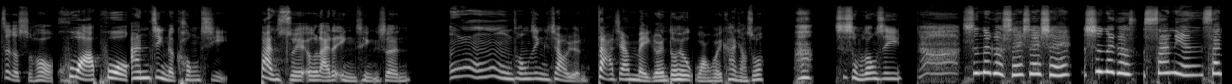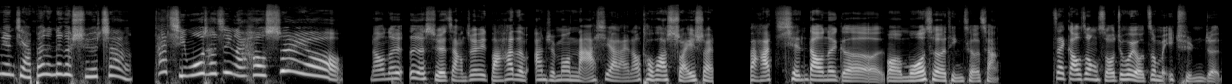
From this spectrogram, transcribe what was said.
这个时候划破安静的空气，伴随而来的引擎声，嗯嗯，冲进校园，大家每个人都会往回看，想说啊。是什么东西？是那个谁谁谁，是那个三年三年甲班的那个学长，他骑摩托进来，好帅哦。然后那那个学长就会把他的安全帽拿下来，然后头发甩一甩，把他牵到那个呃摩托车停车场。在高中的时候，就会有这么一群人，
